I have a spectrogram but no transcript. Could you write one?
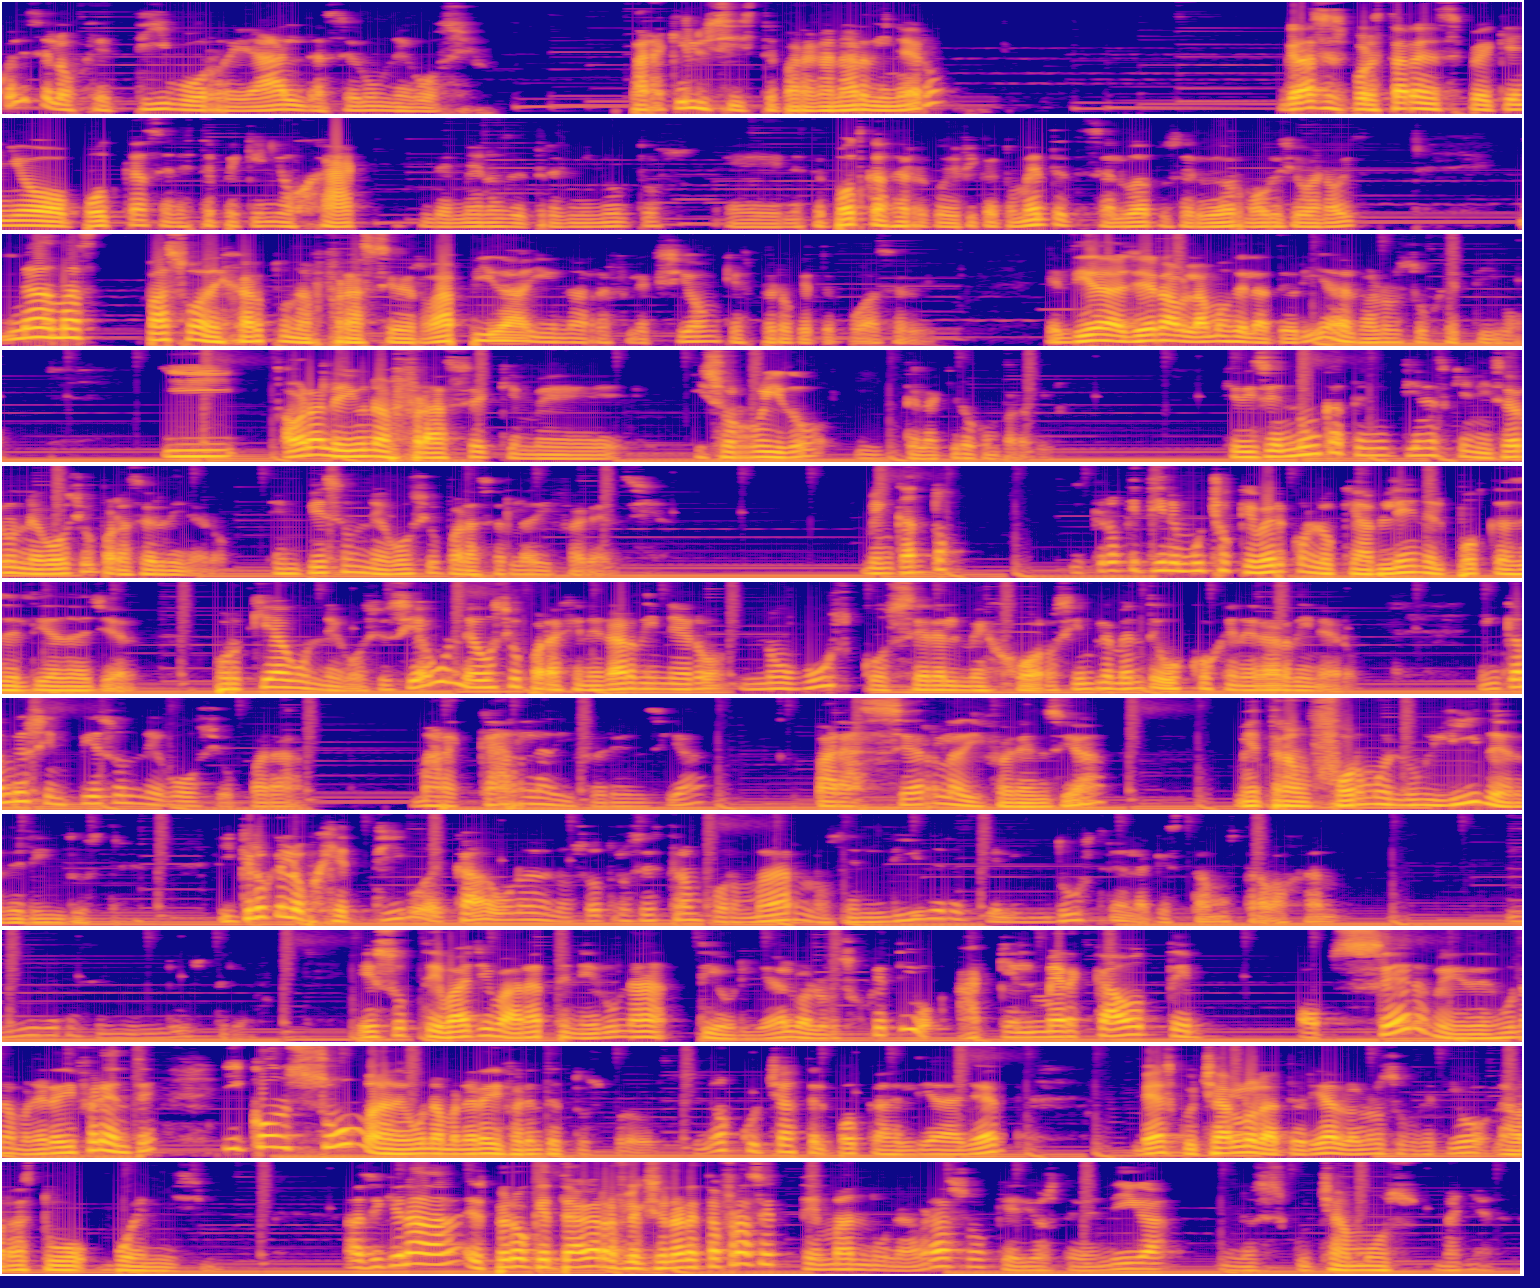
¿Cuál es el objetivo real de hacer un negocio? ¿Para qué lo hiciste? ¿Para ganar dinero? Gracias por estar en este pequeño podcast, en este pequeño hack de menos de 3 minutos. En este podcast de Recodifica tu mente, te saluda tu servidor Mauricio Benoist. Y nada más paso a dejarte una frase rápida y una reflexión que espero que te pueda servir. El día de ayer hablamos de la teoría del valor subjetivo. Y ahora leí una frase que me hizo ruido y te la quiero compartir que dice, nunca tienes que iniciar un negocio para hacer dinero, empieza un negocio para hacer la diferencia. Me encantó y creo que tiene mucho que ver con lo que hablé en el podcast del día de ayer. ¿Por qué hago un negocio? Si hago un negocio para generar dinero, no busco ser el mejor, simplemente busco generar dinero. En cambio, si empiezo un negocio para marcar la diferencia, para hacer la diferencia, me transformo en un líder de la industria. Y creo que el objetivo de cada uno de nosotros es transformarnos en líderes de la industria en la que estamos trabajando. Líderes en la industria. Eso te va a llevar a tener una teoría del valor subjetivo, a que el mercado te observe de una manera diferente y consuma de una manera diferente tus productos. Si no escuchaste el podcast del día de ayer, ve a escucharlo, la teoría del valor subjetivo, la verdad estuvo buenísimo. Así que nada, espero que te haga reflexionar esta frase, te mando un abrazo, que Dios te bendiga y nos escuchamos mañana.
